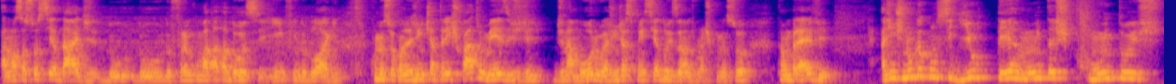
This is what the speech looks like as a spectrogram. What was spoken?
A nossa sociedade do, do, do frango com batata doce e, enfim, do blog, começou quando a gente tinha 3, 4 meses de, de namoro, a gente já se conhecia há dois anos, mas começou tão breve, a gente nunca conseguiu ter muitas, muitos,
